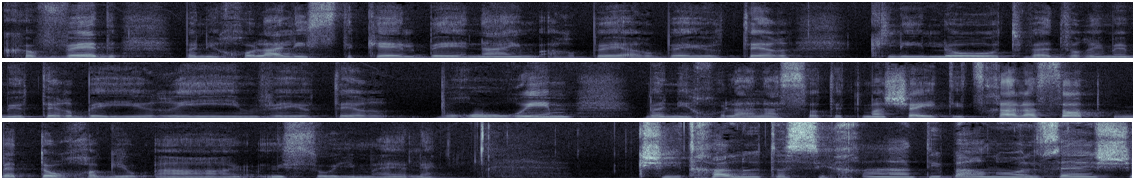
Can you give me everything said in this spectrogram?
כבד, ואני יכולה להסתכל בעיניים הרבה הרבה יותר קלילות, והדברים הם יותר בהירים ויותר ברורים, ואני יכולה לעשות את מה שהייתי צריכה לעשות בתוך הניסויים האלה. כשהתחלנו את השיחה דיברנו על זה ש...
